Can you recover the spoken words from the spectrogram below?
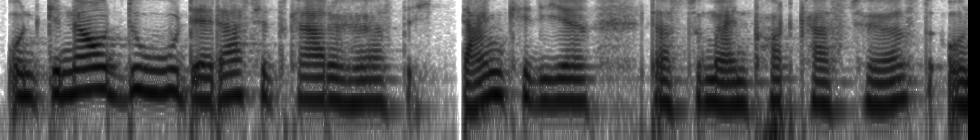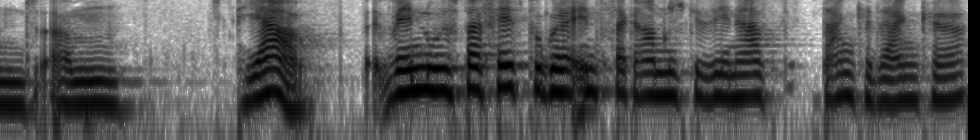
Und genau du, der das jetzt gerade hörst, ich danke dir, dass du meinen Podcast hörst. Und ähm, ja, wenn du es bei Facebook oder Instagram nicht gesehen hast, danke, danke.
